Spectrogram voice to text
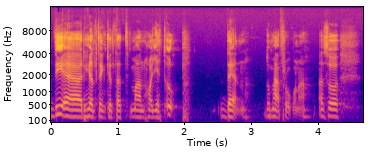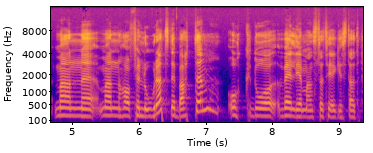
det är helt enkelt att man har gett upp den, de här frågorna. Alltså man, man har förlorat debatten och då väljer man strategiskt att,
